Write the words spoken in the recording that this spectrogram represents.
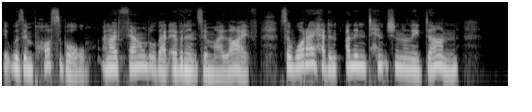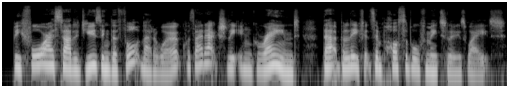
It was impossible. And I found all that evidence in my life. So, what I had unintentionally done before I started using the thought ladder work was I'd actually ingrained that belief it's impossible for me to lose weight.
